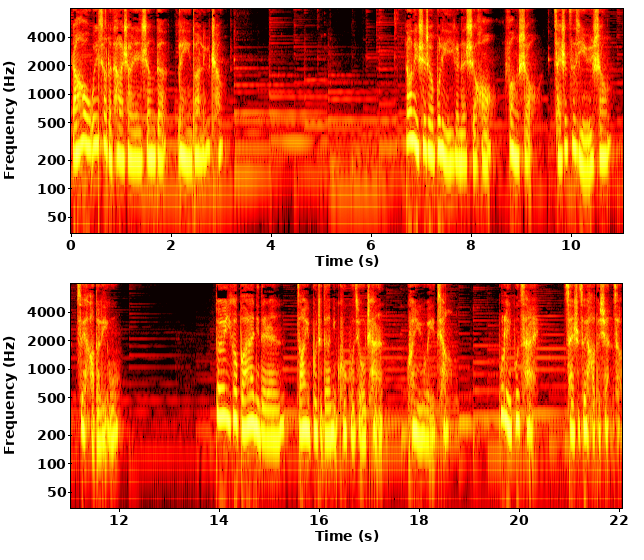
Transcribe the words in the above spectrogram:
然后微笑着踏上人生的另一段旅程。当你试着不理一个人的时候，放手才是自己余生最好的礼物。对于一个不爱你的人，早已不值得你苦苦纠缠、困于围墙，不理不睬，才是最好的选择。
